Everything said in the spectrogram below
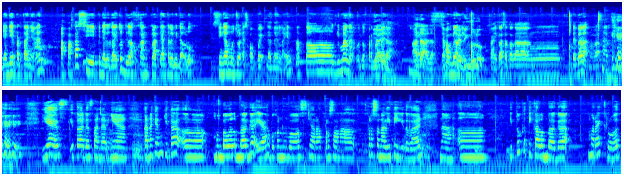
yang jadi pertanyaan apakah si penjaga gerai itu dilakukan pelatihan terlebih dahulu sehingga muncul SOP dan lain-lain atau gimana untuk Iya, perekrutannya iya. Ada, ada. Siapa yang bilang nih? dulu. Kang Ikhlas atau Kang Tebela? Oke, yes, itu ada standarnya. Hmm. Karena kan kita eh, membawa lembaga ya, bukan membawa secara personal personality gitu kan. Hmm. Nah, eh, itu ketika lembaga merekrut,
